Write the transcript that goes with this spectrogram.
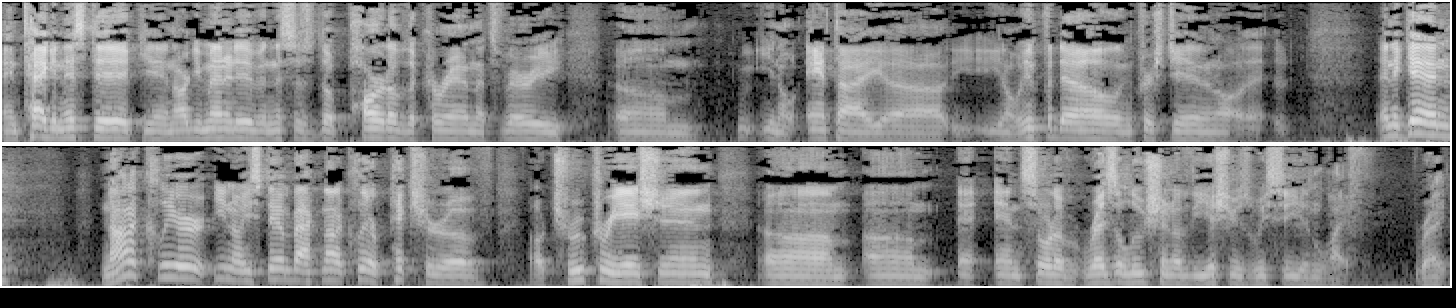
antagonistic and argumentative, and this is the part of the Quran that's very, um, you know, anti, uh, you know, infidel and Christian and all. And again, not a clear, you know, you stand back, not a clear picture of, of true creation um, um, and, and sort of resolution of the issues we see in life, right?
